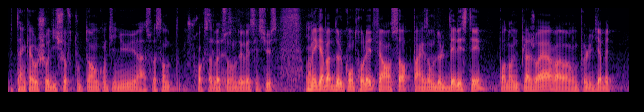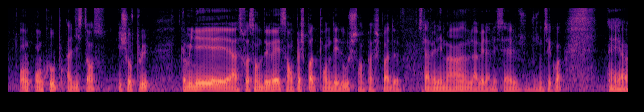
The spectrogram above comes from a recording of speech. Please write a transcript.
Le tank à eau chaude, il chauffe tout le temps en continu à 60, je crois que ça doit être vrai, 60 degrés Celsius. On est capable de le contrôler, de faire en sorte, par exemple, de le délester pendant une plage horaire. Euh, On peut lui dire, bah, on, on le coupe à distance, il chauffe plus. Comme il est à 60 degrés, ça n'empêche pas de prendre des douches, ça n'empêche pas de se laver les mains, de laver la vaisselle, je, je ne sais quoi. Et, euh,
